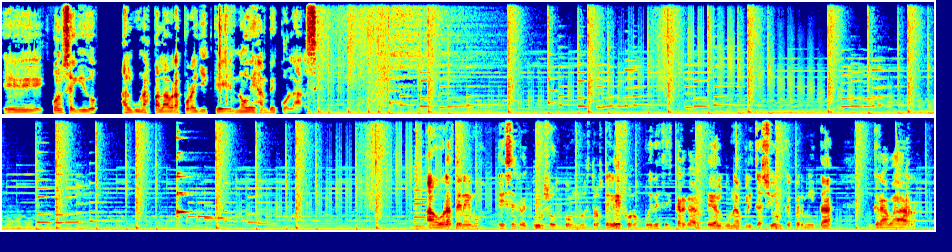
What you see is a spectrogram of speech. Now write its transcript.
he conseguido algunas palabras por allí que no dejan de colarse. Ahora tenemos ese recurso con nuestros teléfonos. Puedes descargarte alguna aplicación que permita grabar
